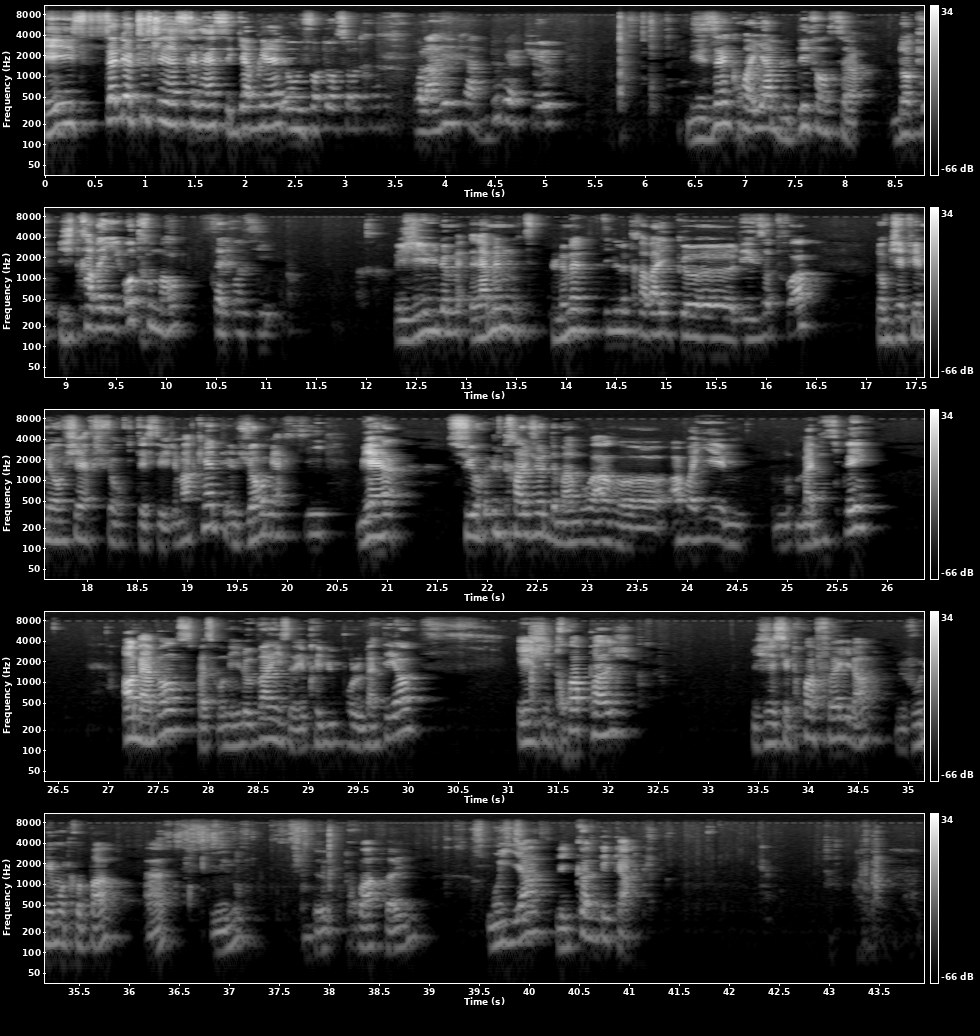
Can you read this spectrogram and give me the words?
Et salut à tous les Australiens, c'est Gabriel et aujourd'hui on se retrouve pour la récap d'ouverture des incroyables défenseurs. Donc j'ai travaillé autrement cette fois-ci. J'ai eu le, la même, le même style de travail que les autres fois. Donc j'ai fait mes recherches sur TCG Market. Je remercie bien sur Ultra Jeu de m'avoir euh, envoyé ma display en avance parce qu'on est le 20, ils avaient prévu pour le 21. Et j'ai trois pages. J'ai ces trois feuilles là. Je vous les montre pas. Hein. Une, deux, trois feuilles où il y a les codes des cartes.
